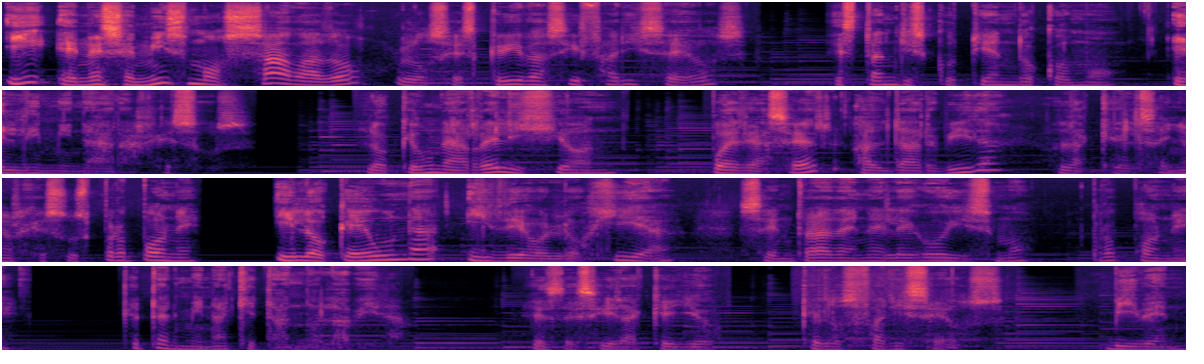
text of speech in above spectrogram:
y en ese mismo sábado los escribas y fariseos están discutiendo cómo eliminar a Jesús. Lo que una religión puede hacer al dar vida, la que el Señor Jesús propone, y lo que una ideología centrada en el egoísmo propone, que termina quitando la vida. Es decir, aquello que los fariseos viven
